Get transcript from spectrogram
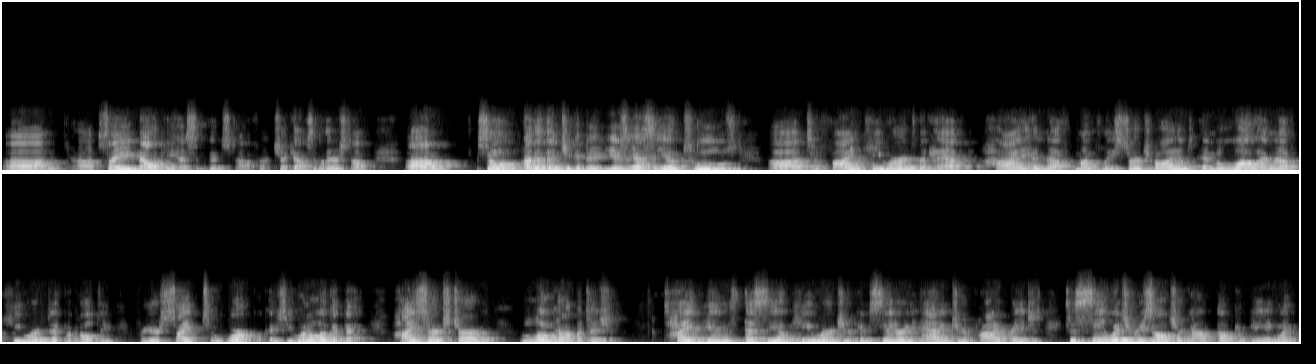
Um, uh, Syed Balkhi has some good stuff. Uh, check out some of their stuff. Um, so other things you can do, use SEO tools uh, to find keywords that have high enough monthly search volumes and low enough keyword difficulty for your site to work. Okay, so you want to look at that. High search term, low competition. Type in SEO keywords you're considering adding to your product pages to see which results you're com uh, competing with.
